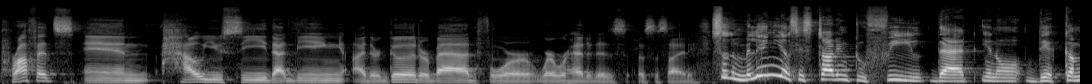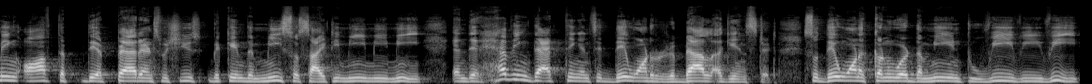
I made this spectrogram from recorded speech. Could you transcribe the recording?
profits and how you see that being either good or bad for where we're headed as a society. So the millennials is starting to feel that you know they're coming off the, their parents, which used, became the me society, me, me, me, and they're having that thing and say they want to rebel against it. So they want to convert the me into we, we, we,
